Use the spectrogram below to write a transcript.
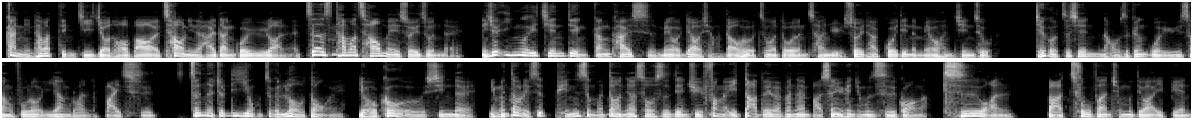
干你他妈顶级九头包哎！操你的海胆鲑鱼卵哎！真的是他妈超没水准的哎！你就因为一间店刚开始没有料想到会有这么多人参与，所以他规定的没有很清楚，结果这些脑子跟尾鱼上腹肉一样软的白痴。真的就利用这个漏洞，欸，有够恶心的，欸！你们到底是凭什么到人家寿司店去放了一大堆白饭在那把生鱼片全部吃光啊？吃完把醋饭全部丢在一边。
